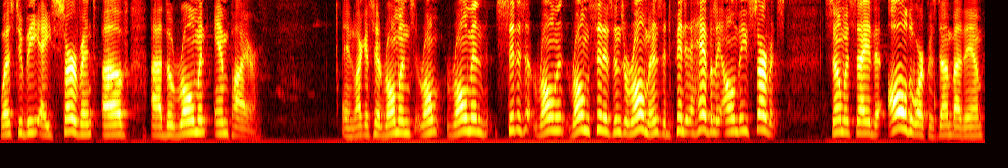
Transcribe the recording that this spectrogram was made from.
was to be a servant of uh, the Roman Empire. And like I said, Romans, Rome, Roman citizen, Roman, Rome citizens Romans that depended heavily on these servants. Some would say that all the work was done by them,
